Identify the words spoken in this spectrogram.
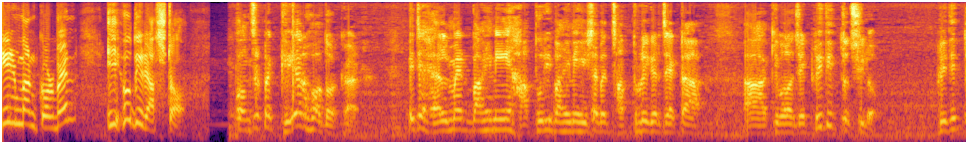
নির্মাণ করবেন ইহুদি রাষ্ট্র। কনসেপ্টটা ক্লিয়ার হওয়া দরকার। এই যে হেলমেট বাহিনী, হাতুড়ি বাহিনী হিসাবে ছাত্রলীগের যে একটা কি বলা যায় কৃতিত্ব ছিল কৃতিত্ব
